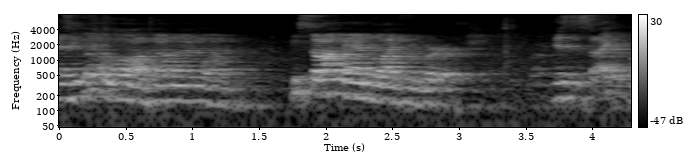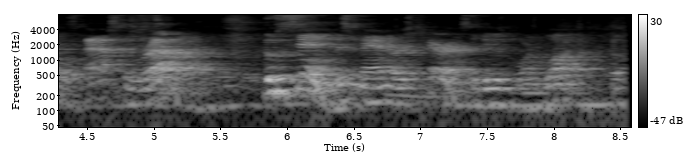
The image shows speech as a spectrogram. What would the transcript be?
as he went along, John 9 1, he saw a man blind from birth. His disciples asked him, Rabbi, who sinned, this man or his parents, that he was born blind? So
